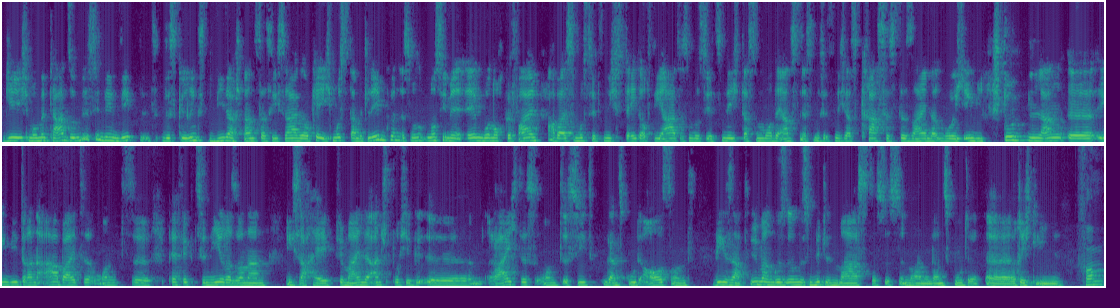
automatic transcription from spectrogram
gehe ich momentan so ein bisschen den Weg des geringsten Widerstands, dass ich sage, okay, ich muss damit leben können, es muss mir irgendwo noch gefallen, aber es muss jetzt nicht State of the Art, es muss jetzt nicht das Modernste, es muss jetzt nicht das Krasseste sein, wo ich irgendwie stundenlang äh, irgendwie dran arbeite und äh, perfektioniere, sondern ich sage, hey, für meine Ansprüche äh, reicht es und es sieht ganz gut aus und wie gesagt, immer ein gesundes Mittelmaß, das ist immer eine ganz gute äh, Richtlinie. Vom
